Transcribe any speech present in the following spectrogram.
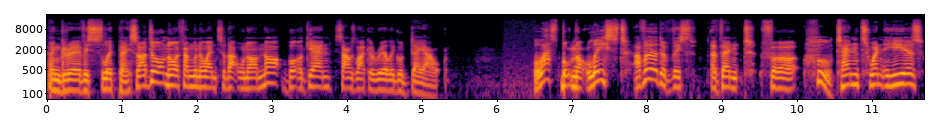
and Gravy's slippy. So I don't know if I'm going to enter that one or not, but again, sounds like a really good day out. Last but not least, I've heard of this event for whew, 10, 20 years.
